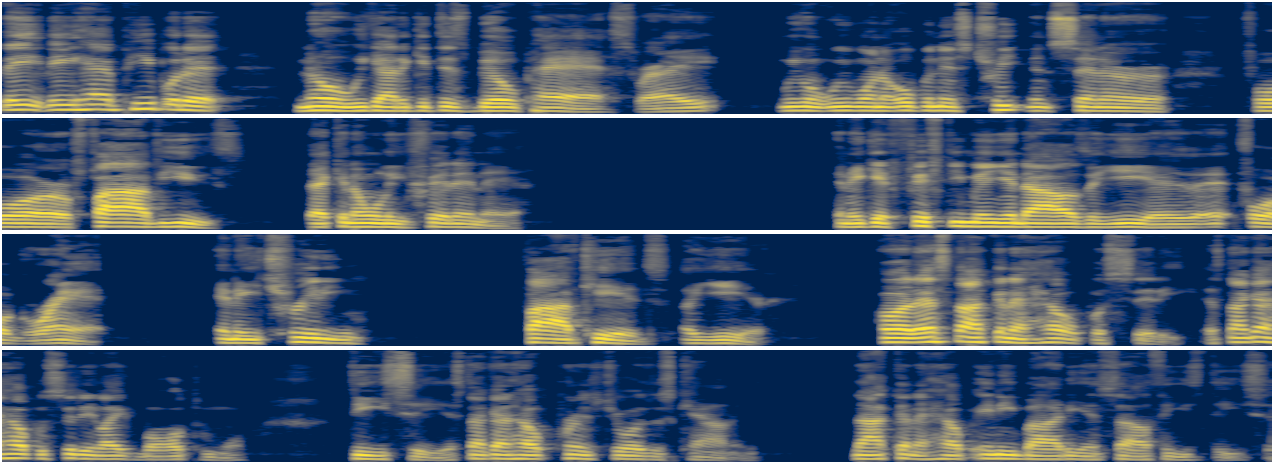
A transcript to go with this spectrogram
They they have people that no, we got to get this bill passed, right? We we want to open this treatment center for five youth that can only fit in there, and they get fifty million dollars a year eh, for a grant, and they treating five kids a year. Oh, that's not going to help a city. It's not going to help a city like Baltimore, D.C. It's not going to help Prince George's County not going to help anybody in Southeast DC.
